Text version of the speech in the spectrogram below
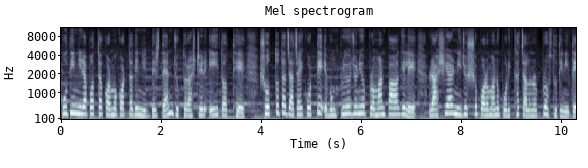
পুতিন নিরাপত্তা কর্মকর্তাদের নির্দেশ দেন যুক্তরাষ্ট্রের এই তথ্যে সত্যতা যাচাই করতে এবং প্রয়োজনীয় প্রমাণ পাওয়া গেলে রাশিয়ার নিজস্ব পরমাণু পরীক্ষা চালানোর প্রস্তুতি নিতে।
